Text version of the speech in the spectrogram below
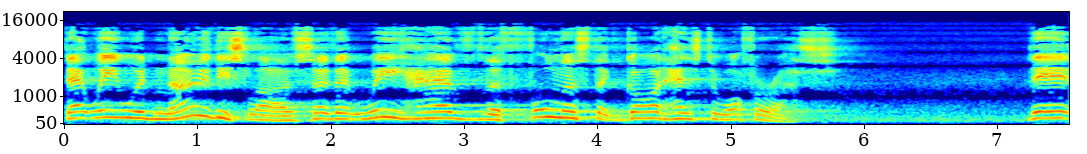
that we would know this love so that we have the fullness that God has to offer us. They're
